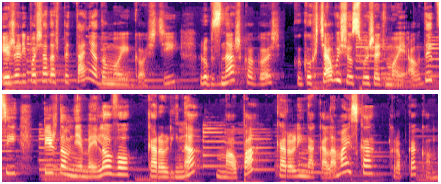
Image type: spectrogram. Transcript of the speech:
Jeżeli posiadasz pytania do moich gości lub znasz kogoś, kogo chciałbyś usłyszeć w mojej audycji, pisz do mnie mailowo karolina małpa karolinakalamajska.com.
